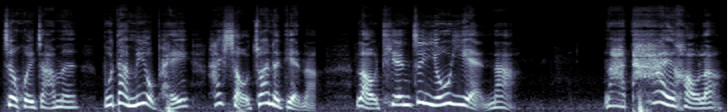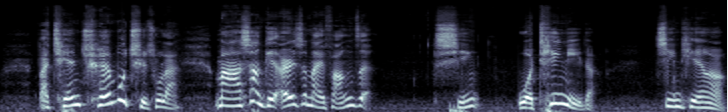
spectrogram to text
这回咱们不但没有赔，还小赚了点呢。老天真有眼呐！那太好了。把钱全部取出来，马上给儿子买房子。行，我听你的。今天啊，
